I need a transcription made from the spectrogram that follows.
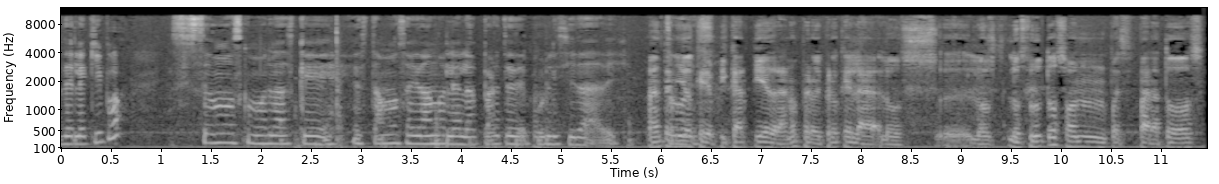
del equipo. somos como las que estamos ayudándole a la parte de publicidad. Y Han tenido que picar piedra, ¿no? Pero creo que la- los, eh, los, los frutos son, pues, para todos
